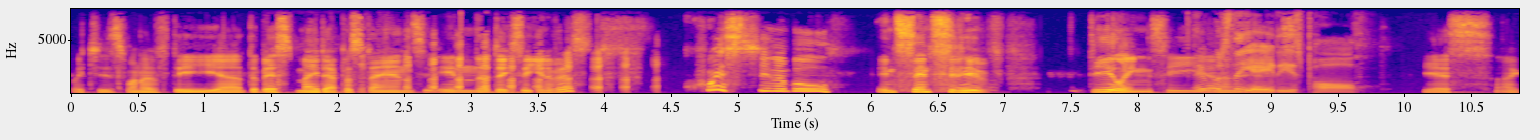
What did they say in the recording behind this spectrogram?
which is one of the uh, the best made apostans in the DC universe. Questionable, insensitive dealings. He It was uh, the 80s, Paul. Yes, I,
